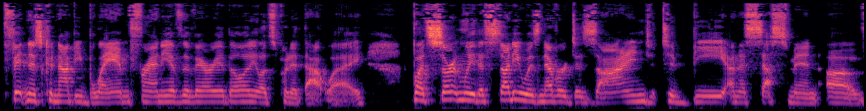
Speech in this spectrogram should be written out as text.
fitness could not be blamed for any of the variability let's put it that way but certainly the study was never designed to be an assessment of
